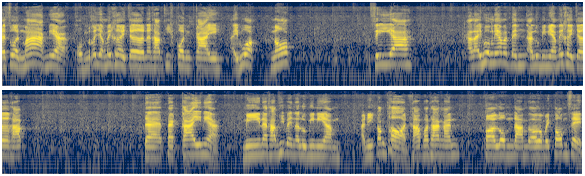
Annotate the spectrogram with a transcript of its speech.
แต่ส่วนมากเนี่ย ผมก็ยังไม่เคยเจอนะครับ ที่กลไกไอ้พวกนกเซีย อะไรพวกนี้มันเป็นอลูมิเนียมไม่เคยเจอครับ แต่แต่ไกเนี่ยมีนะครับที่เป็นอลูมิเนียม อันนี้ต้องถอดครับ เพราะถ้างั้นพอลมดำเราลงไปต้มเสร็จ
